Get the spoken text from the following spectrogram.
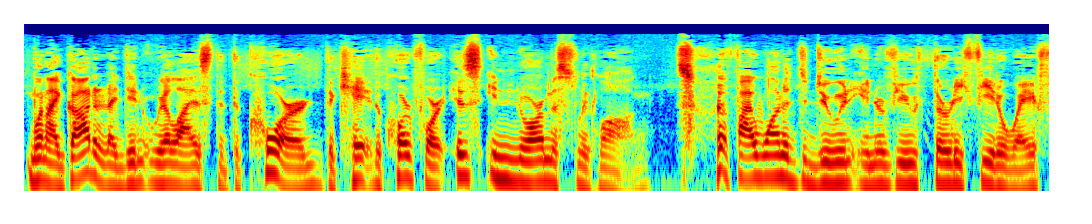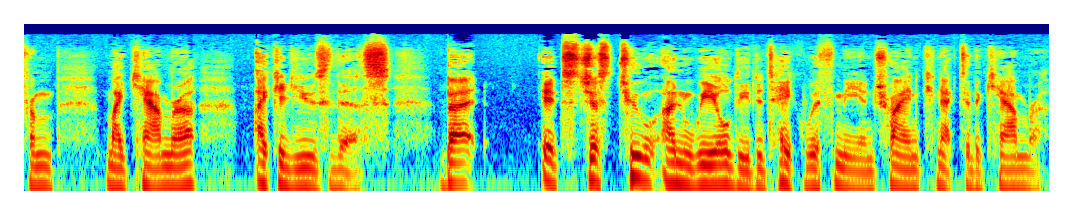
when I got it I didn't realize that the cord the, the cord for it is enormously long so if I wanted to do an interview 30 feet away from my camera, I could use this. But it's just too unwieldy to take with me and try and connect to the camera.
